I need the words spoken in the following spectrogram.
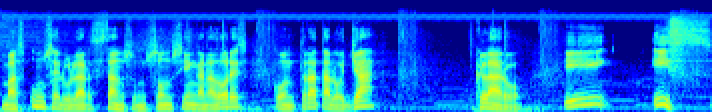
más un celular Samsung. Son 100 ganadores. Contrátalo ya. Claro. Y IS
